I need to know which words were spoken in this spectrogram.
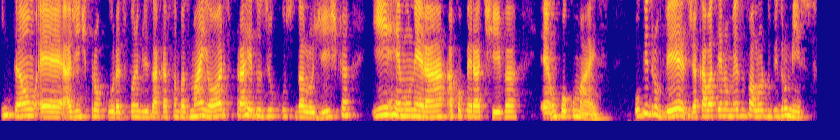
então, é, a gente procura disponibilizar caçambas maiores para reduzir o custo da logística e remunerar a cooperativa é, um pouco mais. O vidro verde acaba tendo o mesmo valor do vidro misto,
